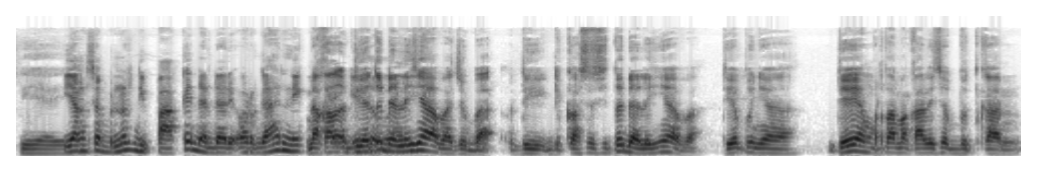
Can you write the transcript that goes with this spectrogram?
iya, iya. yang sebenarnya dipakai dan dari organik. nah kalau dia gitu tuh kan. dalihnya apa coba di di kasus itu dalihnya apa dia punya dia yang pertama kali sebutkan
